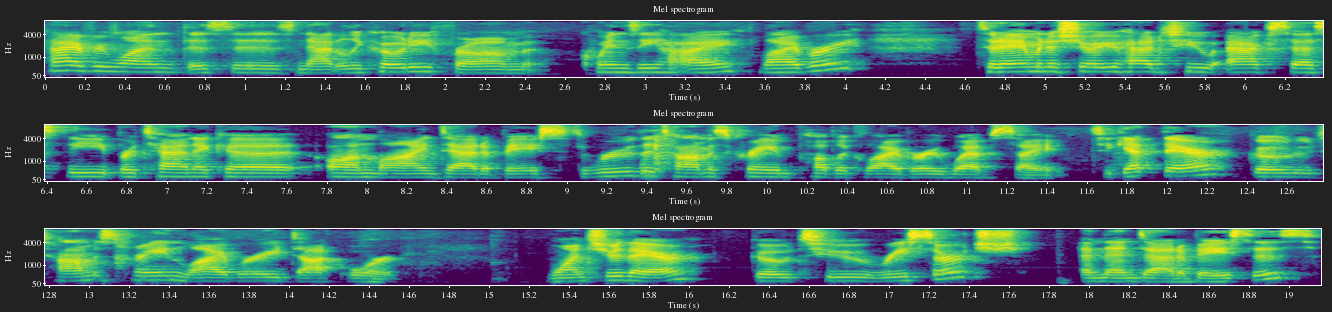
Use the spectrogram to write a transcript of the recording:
Hi everyone, this is Natalie Cody from Quincy High Library. Today I'm going to show you how to access the Britannica online database through the Thomas Crane Public Library website. To get there, go to thomascranelibrary.org. Once you're there, go to Research and then Databases.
